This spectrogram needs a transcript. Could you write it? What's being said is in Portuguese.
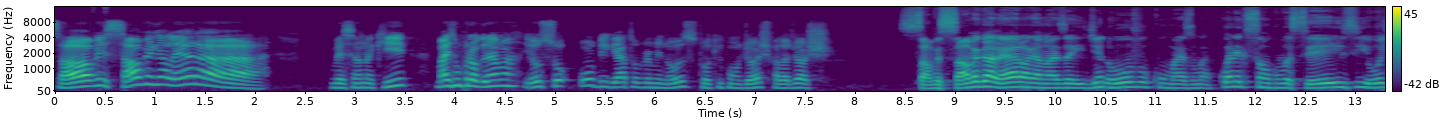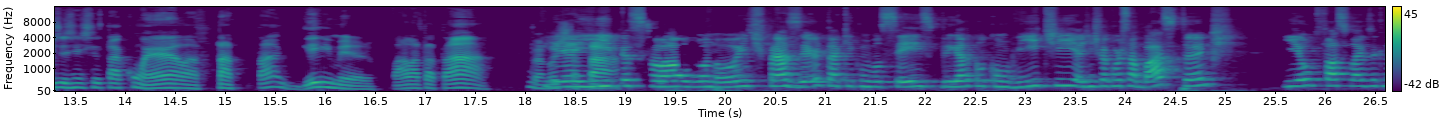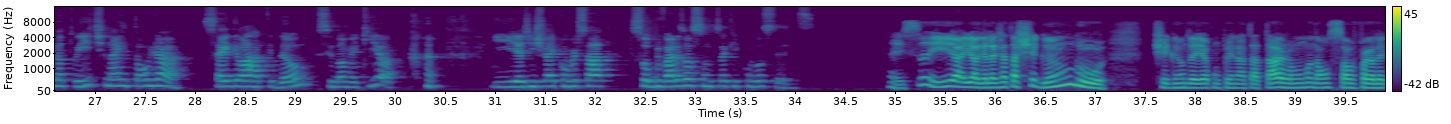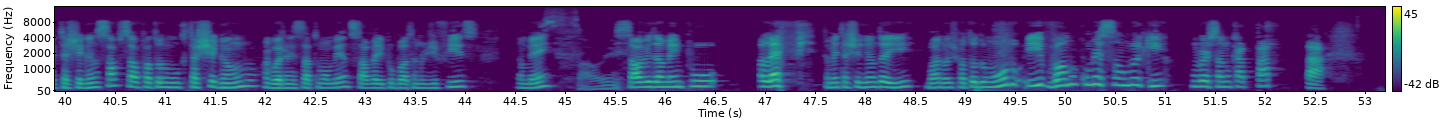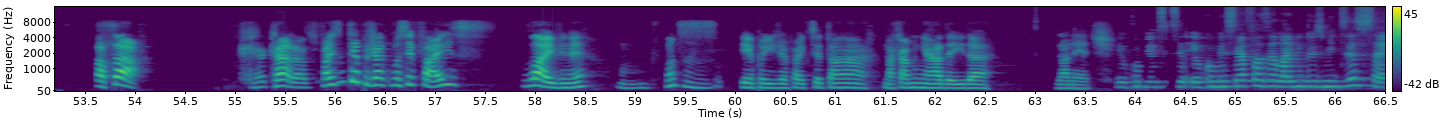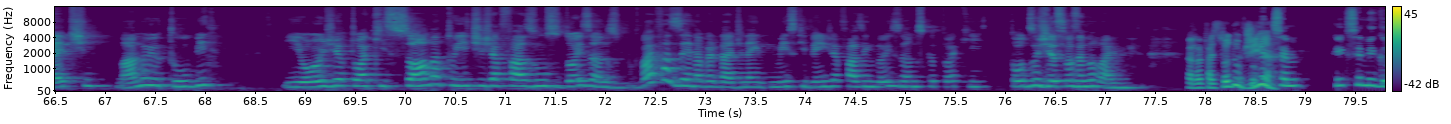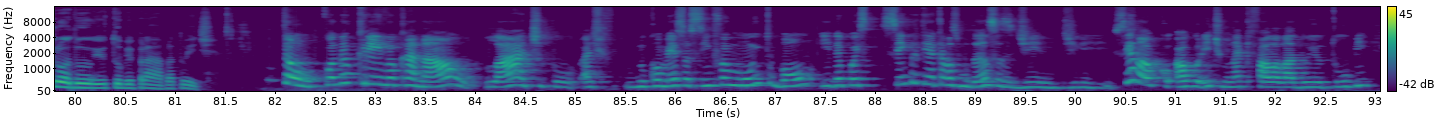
Salve, salve galera! Começando aqui mais um programa. Eu sou o Bigato Verminoso, estou aqui com o Josh. Fala, Josh. Salve, salve galera! Olha nós aí de novo com mais uma conexão com vocês e hoje a gente está com ela, Tata Gamer. Fala, Tata! Boa noite, e Tata. aí, pessoal, boa noite. Prazer estar aqui com vocês. Obrigada pelo convite. A gente vai conversar bastante e eu faço lives aqui na Twitch, né? Então já segue lá rapidão, esse nome aqui, ó. E a gente vai conversar sobre vários assuntos aqui com vocês. É isso aí. Aí a galera já tá chegando, chegando aí acompanhando a Tatá. Já vamos mandar um salve pra galera que tá chegando. Salve, salve pra todo mundo que tá chegando agora nesse exato momento. Salve aí pro Bota no Difícil também. Salve. E salve também pro Aleph, também tá chegando aí. Boa noite pra todo mundo. E vamos começando aqui, conversando com a Tatá. Tatá, cara, faz um tempo já que você faz live, né? Quantos tempo aí já faz que você tá na, na caminhada aí da, da net? Eu comecei, eu comecei a fazer live em 2017, lá no YouTube. E hoje eu tô aqui só na Twitch já faz uns dois anos. Vai fazer, na verdade, né? Mês que vem já fazem dois anos que eu tô aqui todos os dias fazendo live. Ela faz todo dia? Por que, que, você, por que, que você migrou do YouTube pra, pra Twitch? Então, quando eu criei meu canal lá, tipo, no começo assim foi muito bom e depois sempre tem aquelas mudanças de, de sei lá, algoritmo, né, que fala lá do YouTube.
